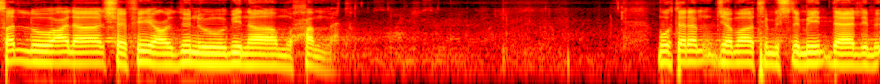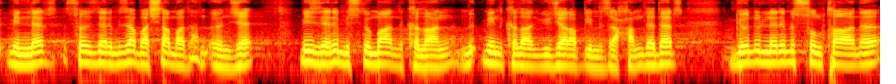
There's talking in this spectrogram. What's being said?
Sallu ala şefii zunubina Muhammed. Muhterem cemaat-i müslimin, değerli müminler, sözlerimize başlamadan önce bizleri Müslüman kılan, mümin kılan Yüce Rabbimize hamd eder. Gönüllerimiz sultanı,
